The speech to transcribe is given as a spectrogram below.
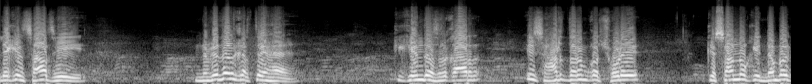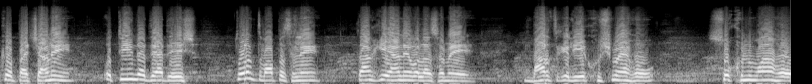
लेकिन साथ ही निवेदन करते हैं कि केंद्र सरकार इस हर धर्म को छोड़े, किसानों की नंबर को पहचाने और तीन अध्यादेश तुरंत वापस लें, ताकि आने वाला समय भारत के लिए खुशमय हो, सुखनुमा हो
